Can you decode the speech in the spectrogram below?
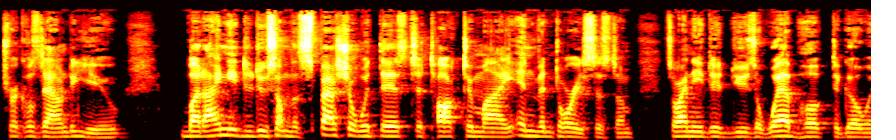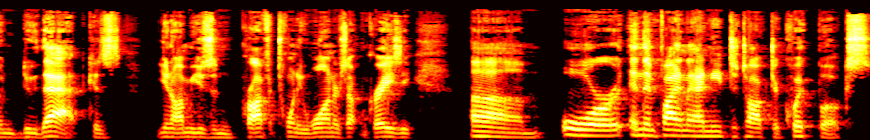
trickles down to you. But I need to do something special with this to talk to my inventory system. So I need to use a webhook to go and do that because you know I'm using Prophet 21 or something crazy. Um, or and then finally I need to talk to QuickBooks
